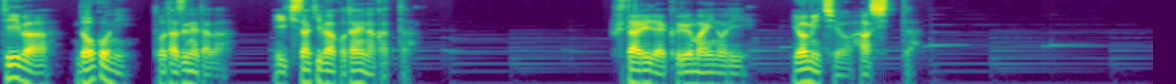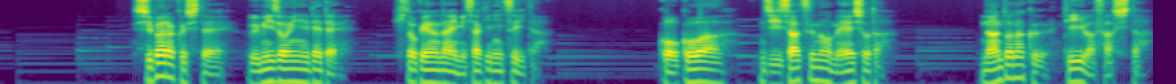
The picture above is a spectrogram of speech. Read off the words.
T はどこにと尋ねたが、行き先は答えなかった。二人で車に乗り、夜道を走った。しばらくして海沿いに出て、人気のない岬に着いた。ここは自殺の名所だ。なんとなく T は察した。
